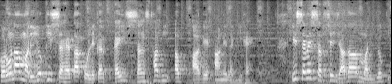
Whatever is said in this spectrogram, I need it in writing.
कोरोना मरीजों की सहायता को लेकर कई संस्था भी अब आगे आने लगी है। इस समय सबसे ज़्यादा मरीजों की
